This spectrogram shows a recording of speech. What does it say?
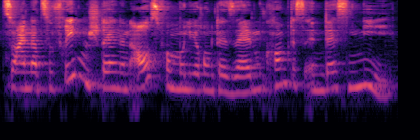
Zu einer zufriedenstellenden Ausformulierung derselben kommt es indes nie.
